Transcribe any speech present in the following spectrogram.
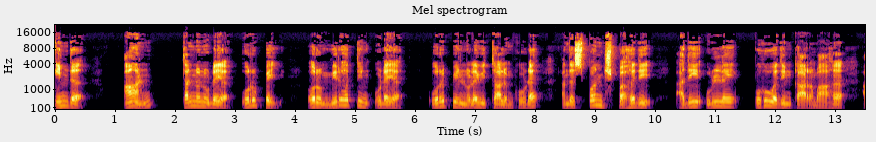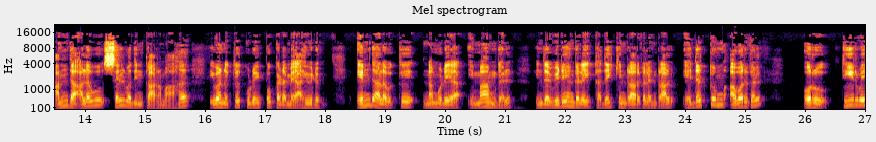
இந்த ஆண் தன்னுடைய உறுப்பை ஒரு மிருகத்தின் உடைய உறுப்பில் நுழைவித்தாலும் கூட அந்த ஸ்பஞ்ச் பகுதி அது உள்ளே புகுவதின் காரணமாக அந்த அளவு செல்வதின் காரணமாக இவனுக்கு குடிப்பு கடமையாகிவிடும். எந்த அளவுக்கு நம்முடைய இமாம்கள் இந்த விடயங்களை கதைக்கின்றார்கள் என்றால் எதற்கும் அவர்கள் ஒரு தீர்வை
